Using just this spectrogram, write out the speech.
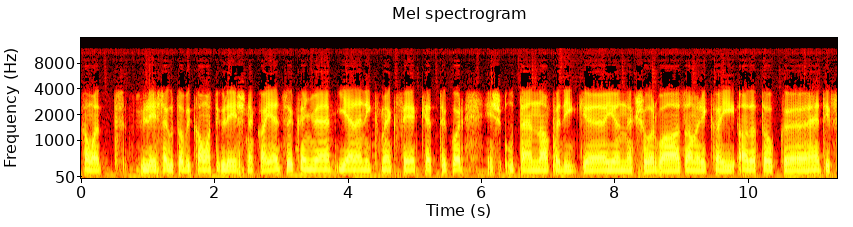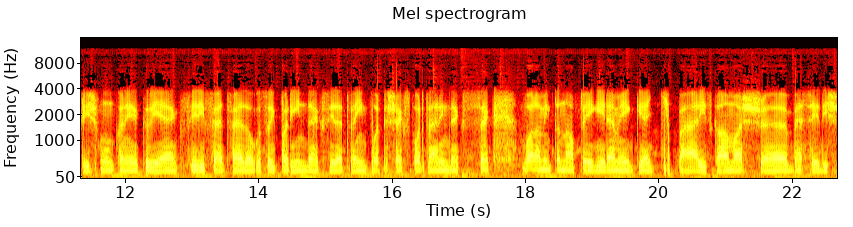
kamatülés, legutóbbi kamatülésnek a jegyzőkönyve jelenik meg fél kettőkor, és utána pedig jönnek sorba az amerikai adatok, heti friss munkanélküliek, féli fed feldolgozóipari index, illetve import és exportárindexek, valamint a nap végére még egy pár izgalmas beszéd is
